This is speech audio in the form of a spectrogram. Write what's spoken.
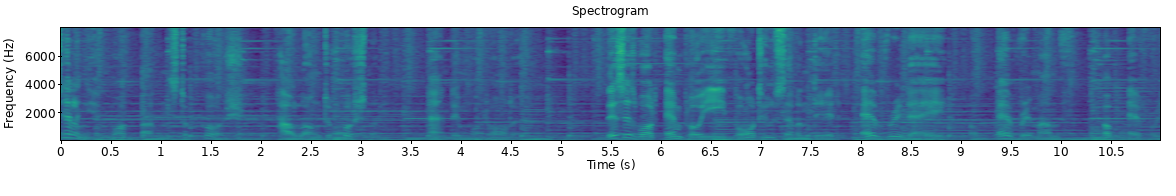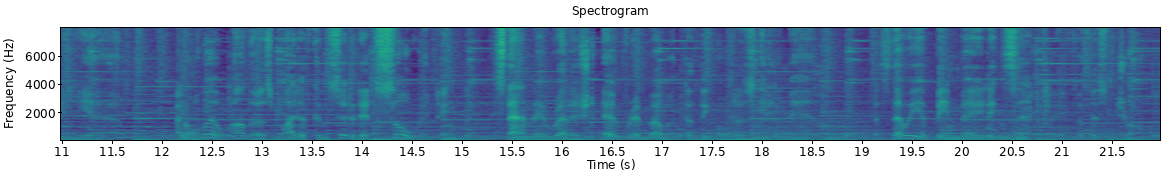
telling him what buttons to push, how long to push them, and in what order. This is what employee 427 did every day of every month of every others might have considered it soul-rending, Stanley relished every moment that the orders came in, as though he had been made exactly for this job.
